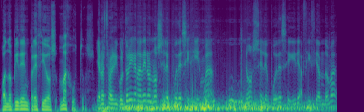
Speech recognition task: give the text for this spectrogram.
cuando piden precios más justos. Y a nuestros agricultores y ganaderos no se les puede exigir más, no se les puede seguir aficiando más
